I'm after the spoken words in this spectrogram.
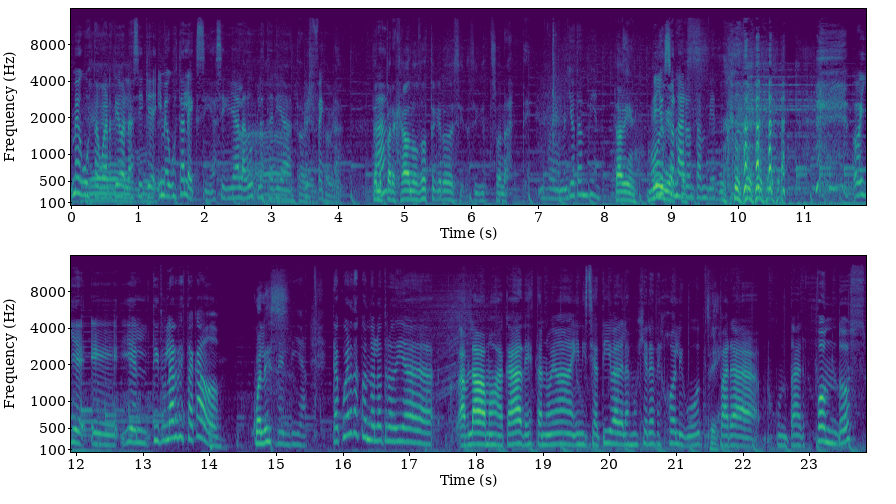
Me gusta Guardiola, así que y me gusta Lexi, así que ya la dupla ah, estaría perfecta. Están ¿Ah? emparejados los dos, te quiero decir, así que sonaste. Bueno, yo también. Está bien, muy Ellos sonaron también. Oye, eh, ¿y el titular destacado? ¿Cuál es? Del día. ¿Te acuerdas cuando el otro día hablábamos acá de esta nueva iniciativa de las mujeres de Hollywood para juntar fondos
